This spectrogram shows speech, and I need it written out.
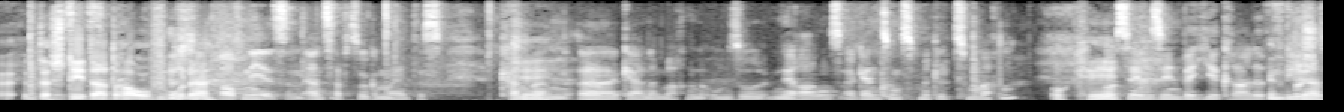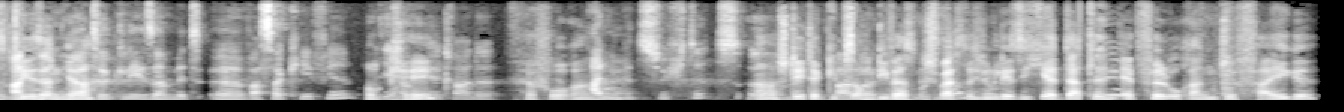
Äh, das, das steht da drauf, oder? Drauf. Nee, ist ernsthaft so gemeint. Das kann okay. man äh, gerne machen, um so Nahrungsergänzungsmittel zu machen. Okay. Außerdem sehen wir hier gerade frisch Gläsern, ja? Gläser mit äh, Wasserkäfir. Okay. Die haben wir gerade Hervorragend. angezüchtet. Ah, äh, steht da. Gibt es auch in diversen Geschmacksrichtungen, lese ich hier. Datteln, Äpfel, Orange, Feige,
